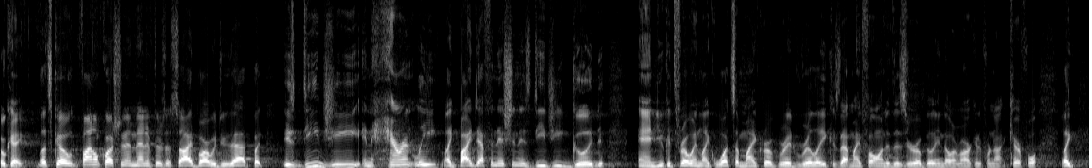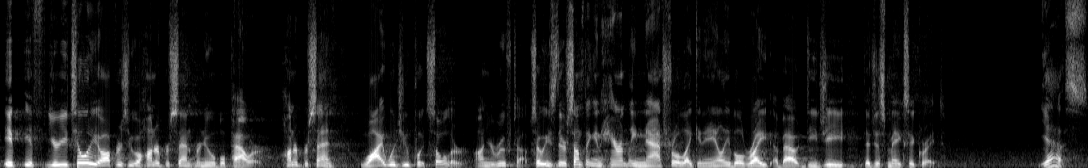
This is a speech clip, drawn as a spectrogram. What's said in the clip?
Okay, let's go. Final question, and then if there's a sidebar, we do that. But is DG inherently, like by definition, is DG good and you could throw in like, what's a microgrid really? Because that might fall into the zero billion dollar market if we're not careful. Like, if, if your utility offers you 100% renewable power, 100%, why would you put solar on your rooftop? So is there something inherently natural, like inalienable right about DG that just makes it great? Yes.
